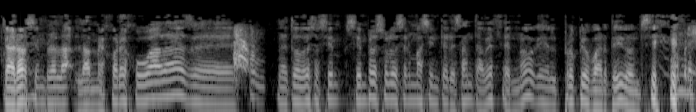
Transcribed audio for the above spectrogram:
Claro, siempre la- las mejores jugadas eh, de todo eso siem- siempre, suele ser más interesante a veces, ¿no? Que el propio partido en sí. Hombre,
